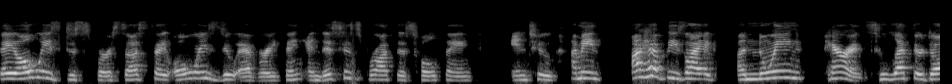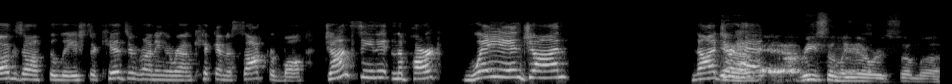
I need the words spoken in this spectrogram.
They always disperse us. They always do everything, and this has brought this whole thing into. I mean, I have these like annoying parents who let their dogs off the leash. Their kids are running around kicking a soccer ball. Jon's seen it in the park. Weigh in, Jon. Nod yeah, your head. Recently, there was some. Uh,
